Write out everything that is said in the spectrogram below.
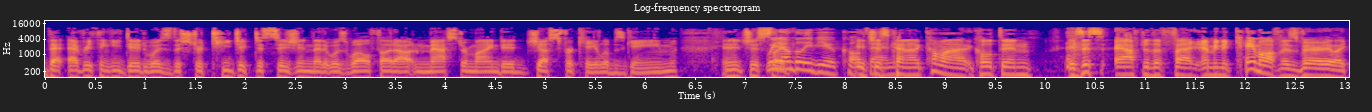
that everything he did was the strategic decision that it was well thought out and masterminded just for Caleb's game. And it's just We like, don't believe you, Colton. It's just kind of like, come on, Colton. Is this after the fact? I mean, it came off as very like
